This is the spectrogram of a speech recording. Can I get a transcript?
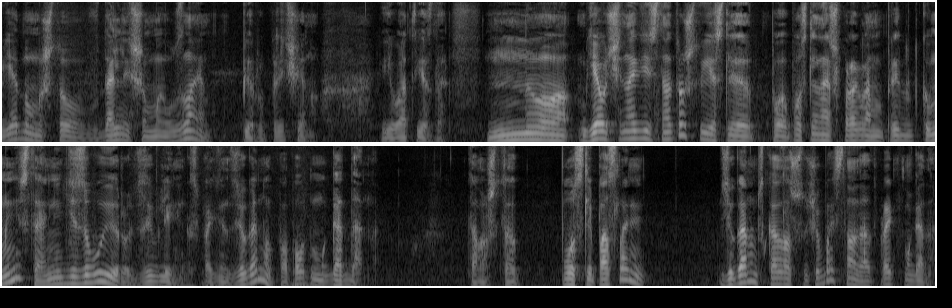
Я думаю, что в дальнейшем мы узнаем первую причину его отъезда. Но я очень надеюсь на то, что если по- после нашей программы придут коммунисты, они дезавуируют заявление господина Зюганова по поводу Магадана. Потому что после послания Зюганов сказал, что Чубайс надо отправить в Магадан.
